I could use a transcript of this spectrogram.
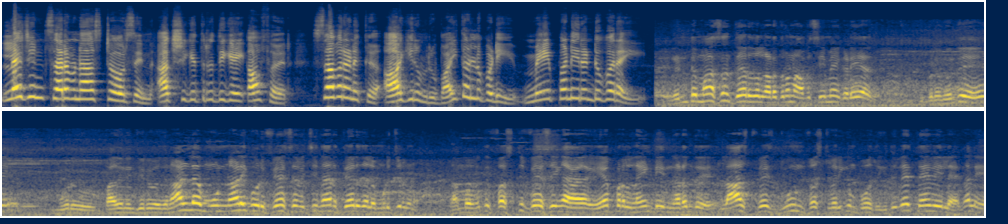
லெஜெண்ட் சரவணா ஸ்டோர்ஸின் அக்ஷய திருதிகை ஆஃபர் சவரனுக்கு ஆயிரம் ரூபாய் தள்ளுபடி. மே பனிரெண்டு வரை. ரெண்டு மாசம் தேர்தல் நடத்தணும்னு அவசியமே கிடையாது. இப்போ வந்து ஒரு பதினஞ்சு இருபது நாள்ல மூணு நாளைக்கு ஒரு ஃபேஸை வச்சு நேரம் தேர்தலை முடிச்சிருக்கணும். நம்ம வந்து ஃபர்ஸ்ட் ஃபேஸிங் ஏப்ரல் நைன்டீன் நடந்து லாஸ்ட் ஃபேஸ் ஜூன் ஃபர்ஸ்ட் வரைக்கும் போகுது. இதுவே தேவையில்லை. அதனால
